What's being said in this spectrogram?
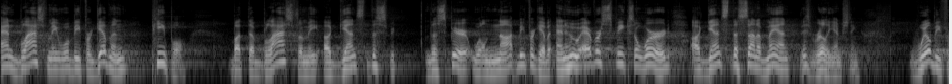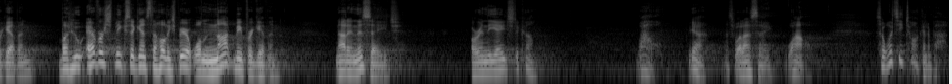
and blasphemy will be forgiven people, but the blasphemy against the, the Spirit will not be forgiven. And whoever speaks a word against the Son of Man, this is really interesting will be forgiven, but whoever speaks against the Holy Spirit will not be forgiven, not in this age or in the age to come. Wow. Yeah, that's what I say. Wow. So, what's he talking about?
